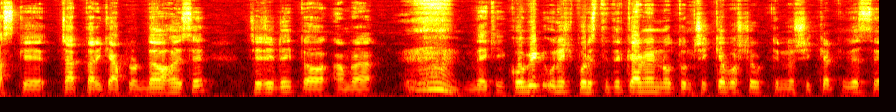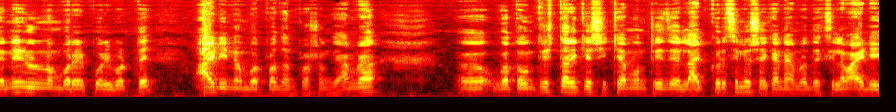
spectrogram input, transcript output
আজকে চার তারিখে আপলোড দেওয়া হয়েছে চিঠিটি। তো আমরা দেখি কোভিড উনিশ পরিস্থিতির কারণে নতুন শিক্ষাবর্ষে উত্তীর্ণ শিক্ষার্থীদের শ্রেণির নম্বরের পরিবর্তে আইডি নম্বর প্রদান প্রসঙ্গে। আমরা গত উনত্রিশ তারিখে শিক্ষামন্ত্রী যে লাইভ করেছিল, সেখানে আমরা দেখছিলাম আইডি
